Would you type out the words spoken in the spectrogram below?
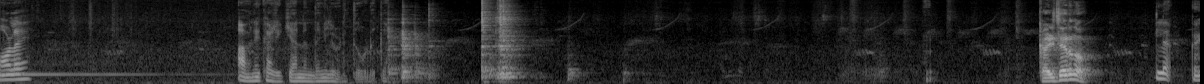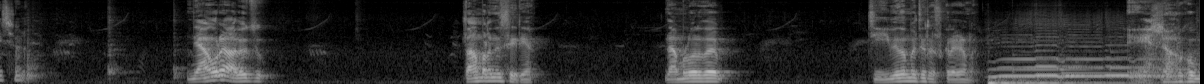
മോളെ അവന് കഴിക്കാൻ എന്തെങ്കിലും എടുത്തു കൊടുക്ക. കഴിച്ചായിരുന്നോ? ഇല്ല കഴിച്ചോളൂ ഞാൻ കുറെ ആലോചിച്ചു. താൻ പറഞ്ഞത് ശരിയാ. നമ്മൾ വെറുതെ ജീവിതം വെച്ച് റിസ്ക് എടുക്കണം. എല്ലാവർക്കും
